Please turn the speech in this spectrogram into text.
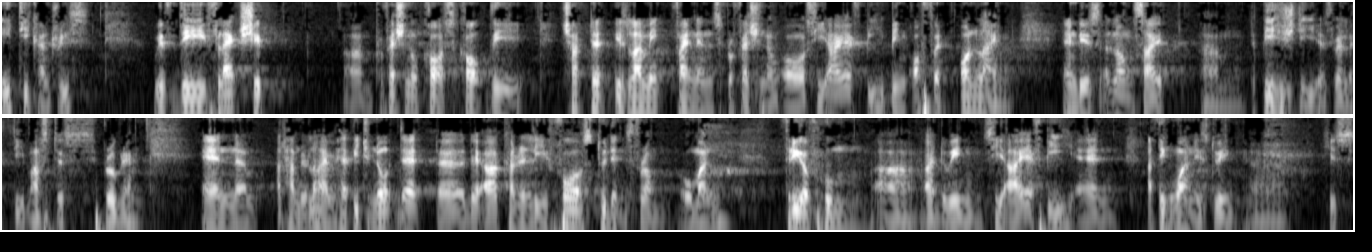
80 countries, with the flagship um, professional course called the Chartered Islamic Finance Professional or CIFP being offered online and is alongside um, the PhD as well as the master's program. And um, Alhamdulillah, I'm happy to note that uh, there are currently four students from Oman, three of whom uh, are doing CIFP, and I think one is doing uh, his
